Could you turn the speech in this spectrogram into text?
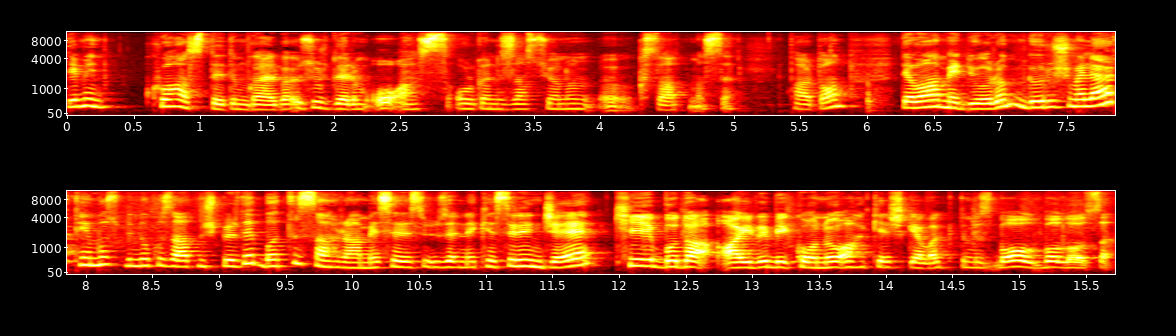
Demin KUAS dedim galiba özür dilerim OAS organizasyonun e, kısaltması pardon devam ediyorum. Görüşmeler Temmuz 1961'de Batı Sahra meselesi üzerine kesilince ki bu da ayrı bir konu. Ah keşke vaktimiz bol bol olsa.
